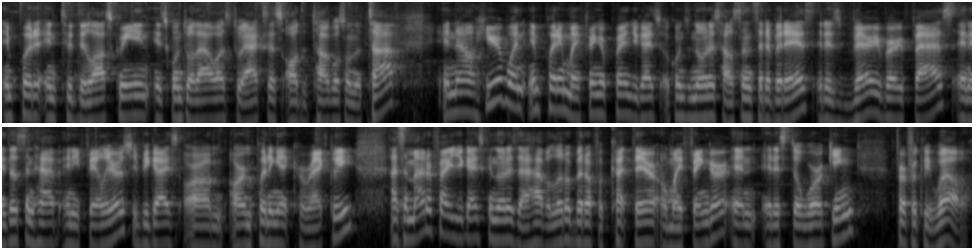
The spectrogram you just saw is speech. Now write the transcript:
inputted into the lock screen, it's going to allow us to access all the toggles on the top. And now here when inputting my fingerprint, you guys are going to notice how sensitive it is. It is very, very fast and it doesn't have any failures if you guys are, um, are inputting it correctly. As a matter of fact, you guys can notice that I have a little bit of a cut there on my finger and it is still working perfectly well.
